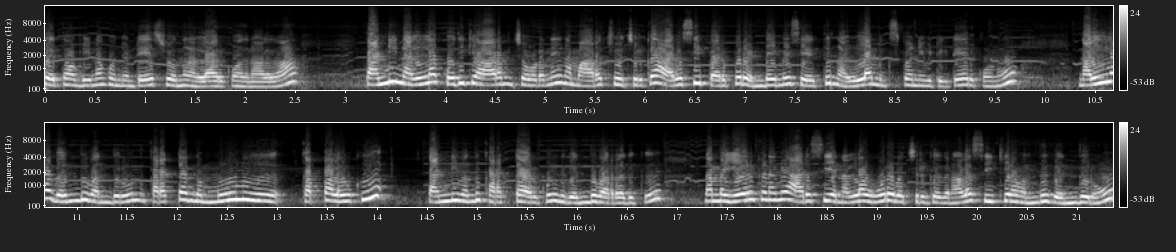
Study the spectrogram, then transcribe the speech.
சேர்த்தோம் அப்படின்னா கொஞ்சம் டேஸ்ட் வந்து நல்லாயிருக்கும் அதனால தான் தண்ணி நல்லா கொதிக்க ஆரம்பித்த உடனே நம்ம அரைச்சி வச்சுருக்க அரிசி பருப்பு ரெண்டையுமே சேர்த்து நல்லா மிக்ஸ் பண்ணி விட்டுக்கிட்டே இருக்கணும். நல்லா வெந்து வந்துடும் கரெக்டாக அந்த மூணு கப் அளவுக்கு தண்ணி வந்து கரெக்டாக இருக்கும். இது வெந்து வர்றதுக்கு. நம்ம ஏற்கனவே அரிசியை நல்லா ஊற வச்சுருக்கிறதுனால சீக்கிரம் வந்து வெந்துடும்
